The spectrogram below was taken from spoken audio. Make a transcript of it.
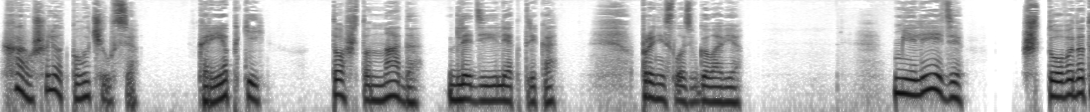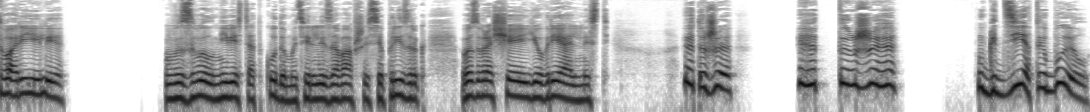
Хороший лед получился. Крепкий. То, что надо для диэлектрика. Пронеслось в голове. «Миледи, что вы натворили?» Взвыл невесть откуда материализовавшийся призрак, возвращая ее в реальность. Это же... это же... Где ты был?»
